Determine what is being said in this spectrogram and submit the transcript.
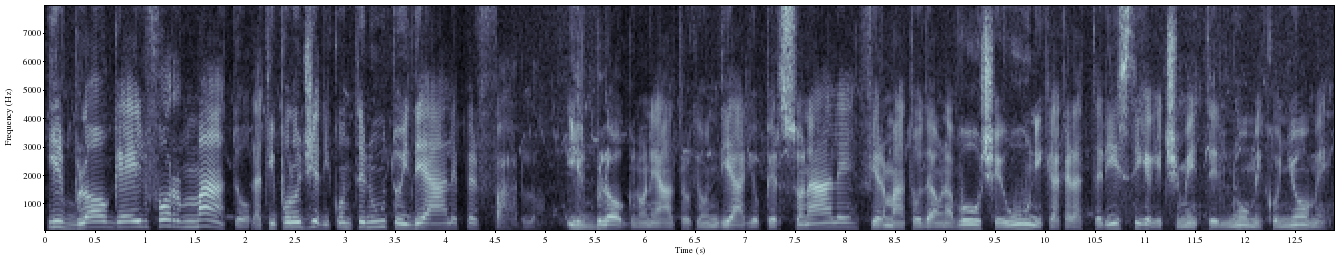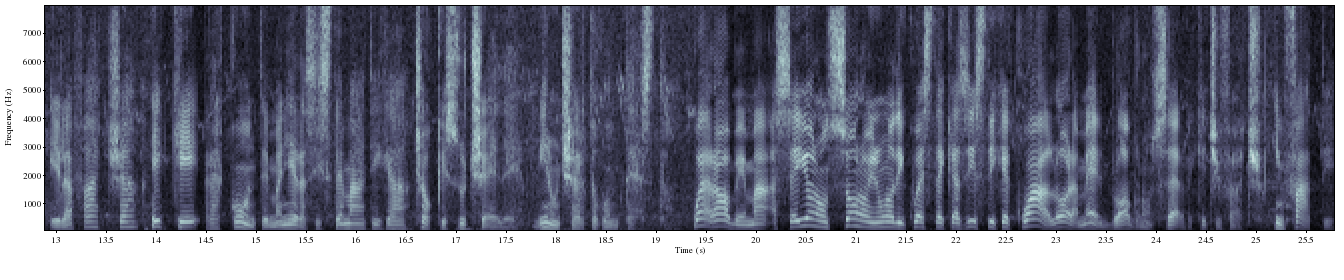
il blog è il formato, la tipologia di contenuto ideale per farlo. Il blog non è altro che un diario personale firmato da una voce unica caratteristica che ci mette il nome, cognome e la faccia e che racconta in maniera sistematica ciò che succede in un certo contesto. Uè Robin, ma se io non sono in una di queste casistiche qua, allora a me il blog non serve, che ci faccio? Infatti,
